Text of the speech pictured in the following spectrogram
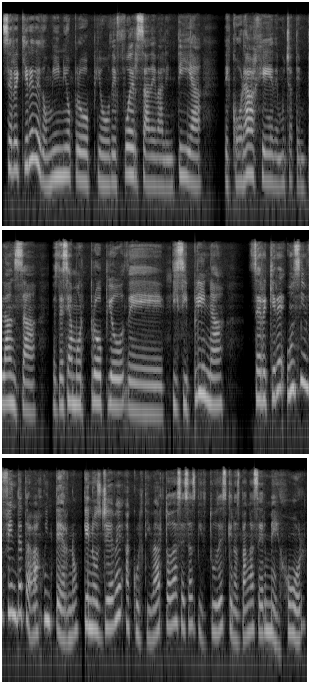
se requiere de dominio propio, de fuerza, de valentía, de coraje, de mucha templanza, pues de ese amor propio, de disciplina. Se requiere un sinfín de trabajo interno que nos lleve a cultivar todas esas virtudes que nos van a hacer mejor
